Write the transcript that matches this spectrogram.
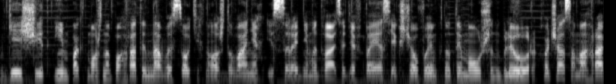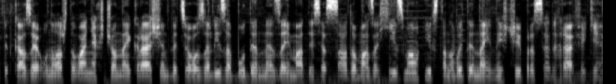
В Geesheet Impact можна пограти на високих налаштуваннях із середніми 20 FPS, якщо вимкнути Motion Blur. Хоча сама гра підказує у налаштуваннях, що найкращим для цього заліза буде не займатися садомазохізмом і встановити найнижчий пресет графіки.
